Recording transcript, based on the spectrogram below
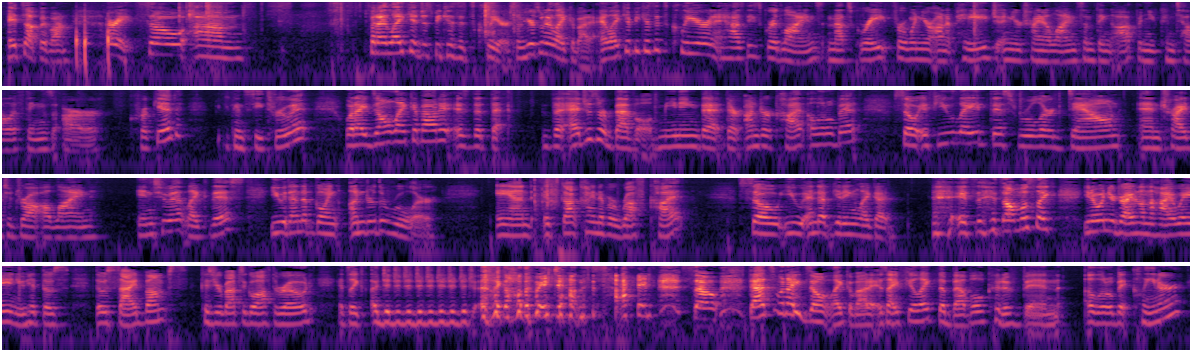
It's up, Yvonne. All right, so um, but I like it just because it's clear. So here's what I like about it. I like it because it's clear and it has these grid lines and that's great for when you're on a page and you're trying to line something up and you can tell if things are crooked. You can see through it. What I don't like about it is that the the edges are beveled, meaning that they're undercut a little bit. So if you laid this ruler down and tried to draw a line into it like this, you would end up going under the ruler and it's got kind of a rough cut. So you end up getting like a it's it's almost like you know when you're driving on the highway and you hit those those side bumps because you're about to go off the road. It's like like all the way down the side. So that's what I don't like about it is I feel like the bevel could have been a little bit cleaner.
